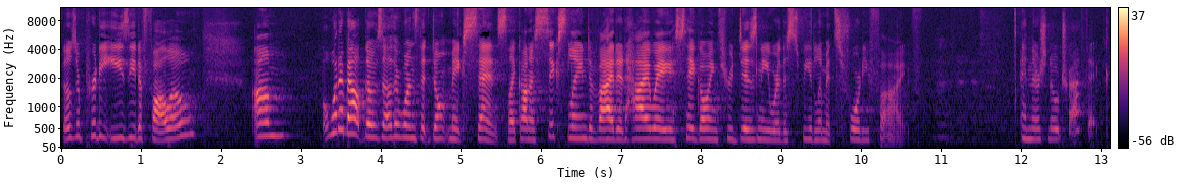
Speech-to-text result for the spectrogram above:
Those are pretty easy to follow. Um, but what about those other ones that don't make sense, like on a six lane divided highway, say going through Disney where the speed limit's 45 and there's no traffic?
